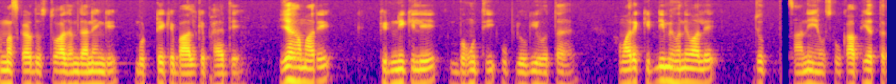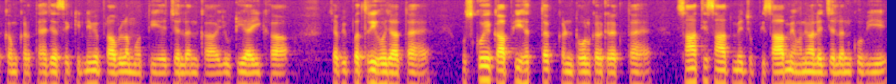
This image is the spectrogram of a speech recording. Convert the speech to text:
नमस्कार दोस्तों, आज हम जानेंगे भुट्टे के बाल के फ़ायदे। यह हमारे किडनी के लिए बहुत ही उपयोगी होता है। हमारे किडनी में होने वाले जो परेशानी है, उसको काफ़ी हद तक कम करता है। जैसे किडनी में प्रॉब्लम होती है, जलन का, यूटीआई का, या फिर पथरी हो जाता है, उसको ये काफ़ी हद तक कंट्रोल करके रखता है। साथ ही साथ में जो पेशाब में होने वाले जलन को भी ये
